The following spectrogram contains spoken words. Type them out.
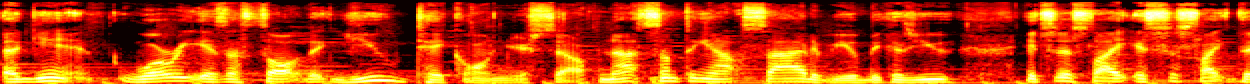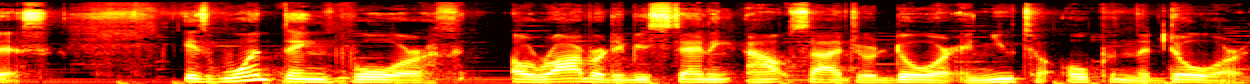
Again, worry is a thought that you take on yourself, not something outside of you, because you, it's just like, it's just like this. It's one thing for a robber to be standing outside your door and you to open the door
